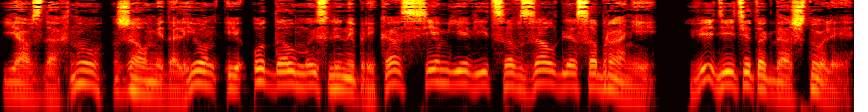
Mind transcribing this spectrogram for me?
Я вздохнул, сжал медальон и отдал мысленный приказ всем явиться в зал для собраний. «Ведите тогда, что ли?»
